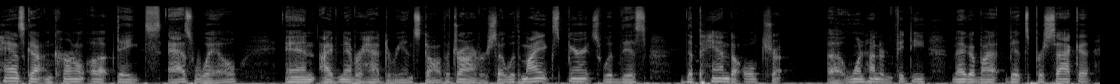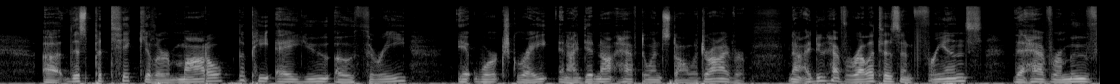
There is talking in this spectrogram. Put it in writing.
has gotten kernel updates as well, and I've never had to reinstall the driver. So with my experience with this, the Panda Ultra uh, 150 megabits per second, uh, this particular model, the PAU03, it works great and I did not have to install a driver. Now I do have relatives and friends that have removed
